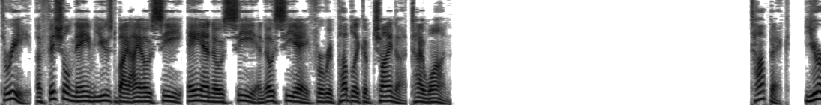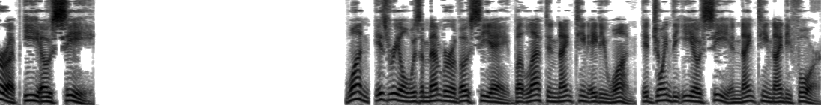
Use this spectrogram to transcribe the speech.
3. Official name used by IOC, ANOC and OCA for Republic of China Taiwan. Europe EOC 1. Israel was a member of OCA but left in 1981, it joined the EOC in 1994.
